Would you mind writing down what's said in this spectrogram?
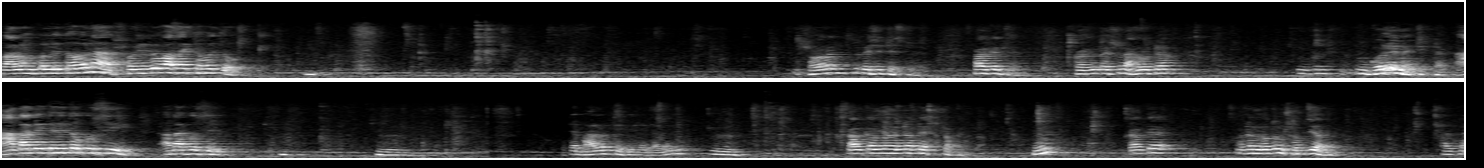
পালন করলে তো হবে না শরীরও বাঁচাইতে হবে তো। শহরের বেশি টেস্ট হয়। আসলে আলুটা গলে না ঠিকঠাক? আদা দিতে হইতো কুচি আদা কুচি। এটা ভালো টিফিন এটা বুঝলি? কালকে আমরা একটা টেস্ট হবে। হুম? কালকে একটা নতুন সবজি হবে। কালকে?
